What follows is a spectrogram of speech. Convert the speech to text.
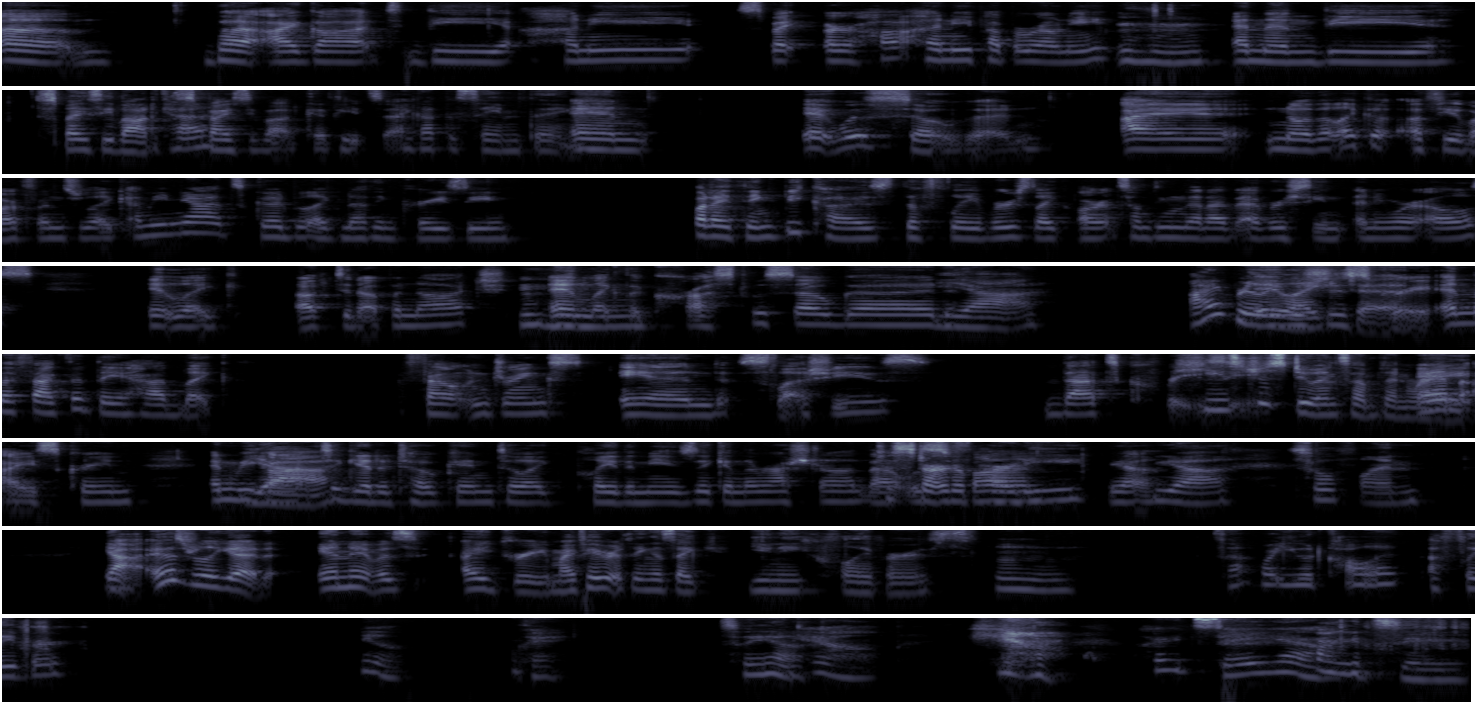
Um, but I got the honey spi- or hot honey pepperoni, mm-hmm. and then the Spicy vodka. spicy vodka pizza, I got the same thing. and it was so good. I know that like a, a few of our friends were like, I mean, yeah, it's good, but like nothing crazy. But I think because the flavors like aren't something that I've ever seen anywhere else, it like upped it up a notch, and like the Mhm. crust was so good. yeah, I really it was liked just it. great. And the fact that they had like fountain drinks and slushies, that's crazy. He's just doing something right and ice cream. And we Yeah. got to get a token to like play the music in the restaurant. That to was start a fun. party. Yeah. Yeah, so fun. Yeah, it was really good, and it was. I agree. My favorite thing is like unique flavors. hmm Is that what you would call it? A flavor? Yeah. Okay. So yeah. Yeah. Yeah. I'd say yeah. I'd say.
